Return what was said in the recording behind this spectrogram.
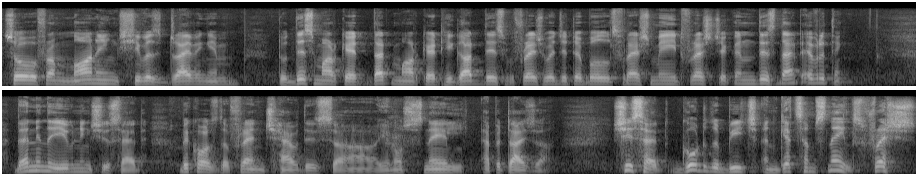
So from morning, she was driving him to this market, that market, he got this fresh vegetables, fresh meat, fresh chicken, this, that, everything. Then in the evening she said, because the French have this, uh, you know, snail appetizer, she said, go to the beach and get some snails, fresh.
